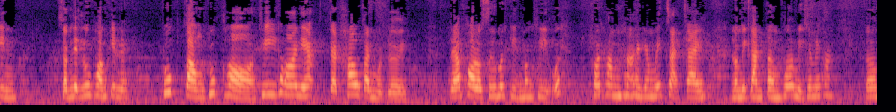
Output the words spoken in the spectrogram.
กินสำเร็จรูปพร้อมกินเลย ทุกกล่องทุกห่อที่ยี่ห้อเนี้ยจะเท่ากันหมดเลย แล้วพอเราซื้อมากินบางทีโอ๊ยเขาทำมายังไม่จัดใจ เรามีการเติมเพิ่มอีกใช่ไหมคะเติม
